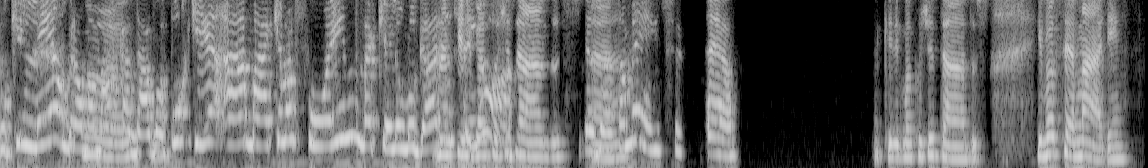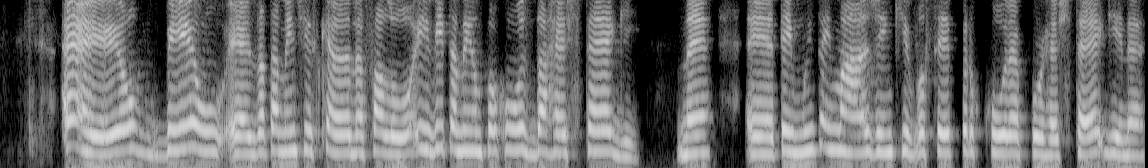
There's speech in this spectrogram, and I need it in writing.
o que lembra uma marca d'água, porque a máquina foi naquele lugar. Naquele assim, banco ó, de dados. É. Exatamente. É. é. Aquele banco de dados. E você, Mari? É, eu vi o, é exatamente isso que a Ana falou e vi também um pouco o uso da hashtag, né? É, tem muita imagem que você procura por hashtag, né?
